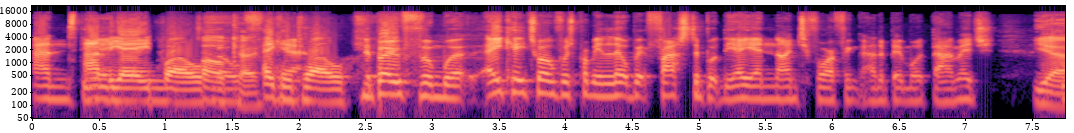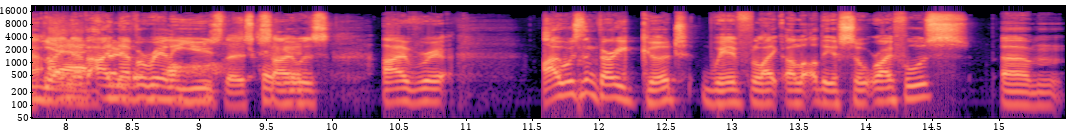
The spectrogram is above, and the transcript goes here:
and the And the AA12. Oh, okay. AK12. The both of them were AK twelve was probably a little bit faster, but the AN ninety four I think had a bit more damage. Yeah, I never, I never really used those because so I was, I re- I wasn't very good with like a lot of the assault rifles. Um,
